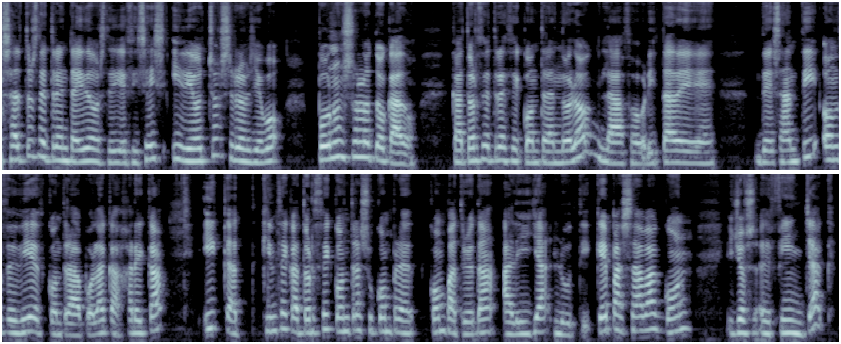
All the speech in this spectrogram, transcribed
saltos de 32, de 16 y de 8 se los llevó por un solo tocado. 14-13 contra Endolo, la favorita de, de Santi, 11-10 contra la polaca Jareka y 15-14 contra su compatriota Alilla Luti. ¿Qué pasaba con Josephine Jack?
